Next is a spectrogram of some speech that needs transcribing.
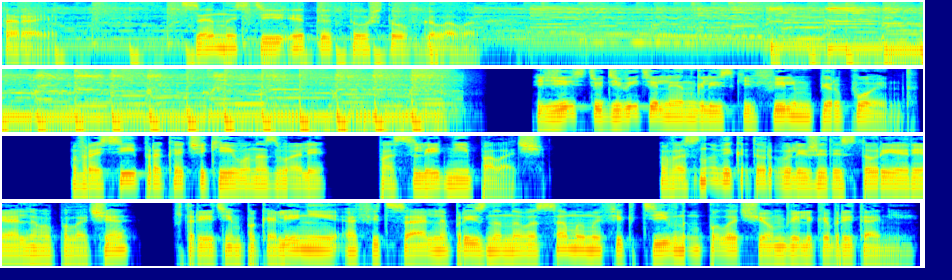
вторая. Ценности – это то, что в головах. Есть удивительный английский фильм «Пирпоинт». В России прокатчики его назвали «Последний палач», в основе которого лежит история реального палача в третьем поколении, официально признанного самым эффективным палачом Великобритании.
